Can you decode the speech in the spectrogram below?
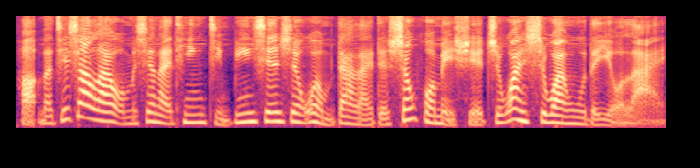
好，那接下来。来，我们先来听景斌先生为我们带来的《生活美学之万事万物的由来》。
